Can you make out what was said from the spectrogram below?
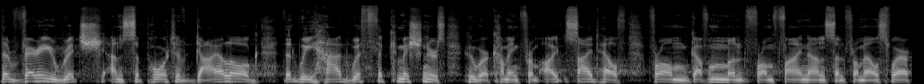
the very rich and supportive dialogue that we had with the commissioners who were coming from outside health, from government, from finance, and from elsewhere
